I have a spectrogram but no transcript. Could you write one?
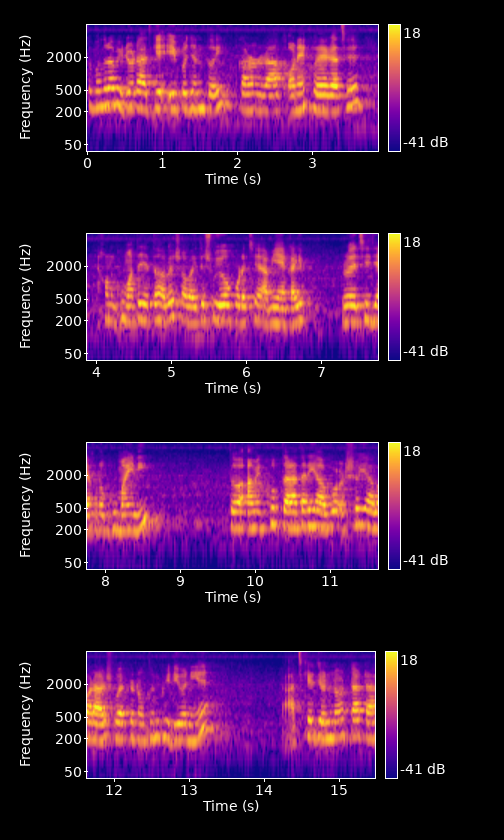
তো বন্ধুরা, ভিডিওটা আজকে এই পর্যন্তই। কারণ রাত অনেক হয়ে গেছে। এখন ঘুমাতে যেতে হবে। সবাই তো শুয়েও পড়েছে। আমি একাই রয়েছি যে এখনও ঘুমাইনি। তো আমি খুব তাড়াতাড়ি অবশ্যই আবার আসব একটা নতুন ভিডিও নিয়ে। আজকের জন্য টাটা।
